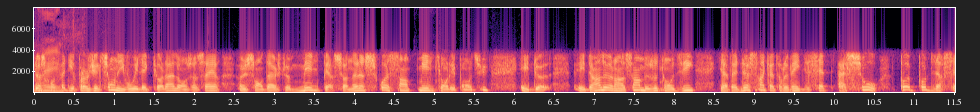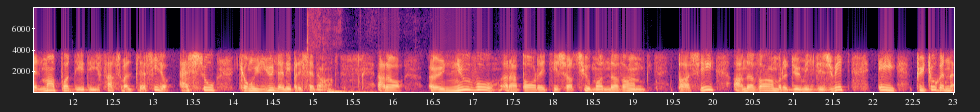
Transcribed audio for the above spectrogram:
Lorsqu'on fait des projections au niveau électoral, on se sert un sondage de 1000 personnes. Il y en a 60 000 qui ont répondu. Et, de, et dans leur ensemble, eux autres ont dit il y avait 997 assauts, pas, pas de harcèlement, pas des, des farces mal placées, là, assauts qui ont eu lieu l'année précédente. Alors, un nouveau rapport a été sorti au mois de novembre passé, en novembre 2018, et plutôt que là,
